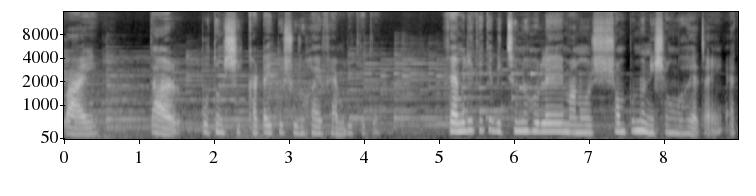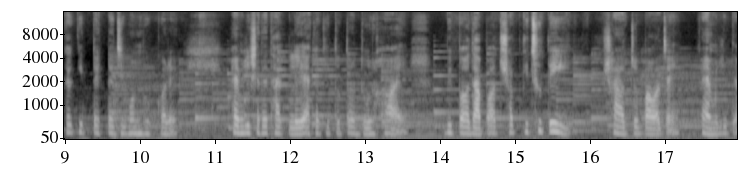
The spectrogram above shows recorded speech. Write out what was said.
পায়, তার প্রথম শিক্ষাটাই তো শুরু হয় ফ্যামিলি থেকে। ফ্যামিলি থেকে বিচ্ছিন্ন হলে মানুষ সম্পূর্ণ নিঃসঙ্গ হয়ে যায়, একাকিত্ব একটা জীবন ভোগ করে। ফ্যামিলির সাথে থাকলে একাকিত্ব তো দূর হয়, বিপদ, আপদ সব কিছুতেই সাহায্য পাওয়া যায় ফ্যামিলিতে।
